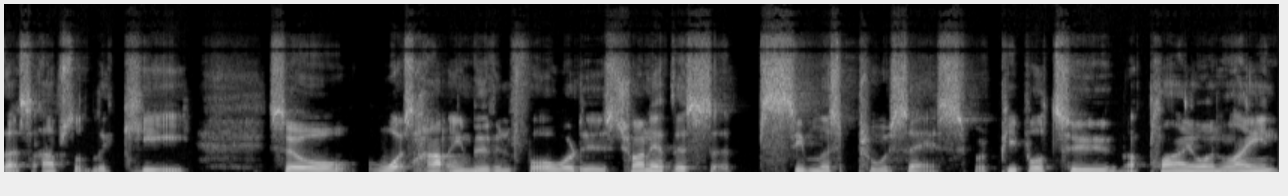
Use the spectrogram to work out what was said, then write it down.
That's absolutely key. So, what's happening moving forward is trying to have this seamless process for people to apply online.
